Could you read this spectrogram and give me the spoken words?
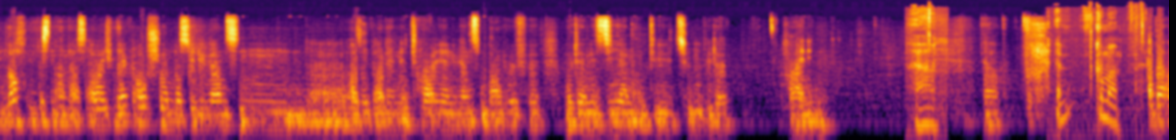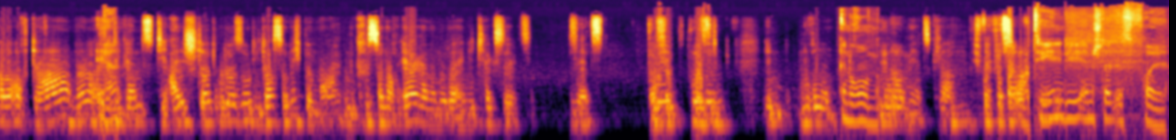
noch ein bisschen anders, aber ich merke auch schon, dass sie die ganzen, äh, also gerade in Italien, die ganzen Bahnhöfe modernisieren und die Züge wieder reinigen. Ja. Ja. Ähm, guck mal, Aber, aber auch da, ne, also Ja. die, ganz, die Altstadt oder so, die darfst du nicht bemalen. Du kriegst dann noch Ärger, wenn du da irgendwie Text setzt. Also, also in, in Rom. in Rom. In Rom jetzt, klar. Ich Bei Athen, die Innenstadt ist voll.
